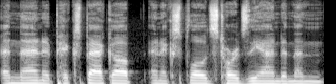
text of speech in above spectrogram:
And then it picks back up and explodes towards the end and then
